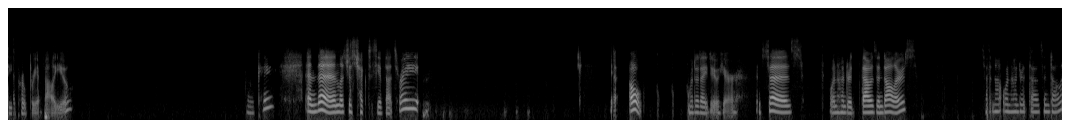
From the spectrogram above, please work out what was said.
the appropriate value. Okay, and then let's just check to see if that's right. Yeah. Oh, what did I do here? It says $100,000. Is that not $100,000?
